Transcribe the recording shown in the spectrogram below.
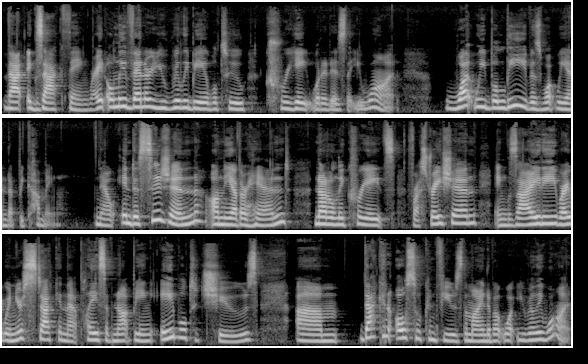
that exact thing, right? Only then are you really be able to create what it is that you want. What we believe is what we end up becoming. Now, indecision, on the other hand, not only creates frustration, anxiety, right? When you're stuck in that place of not being able to choose, um, that can also confuse the mind about what you really want.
